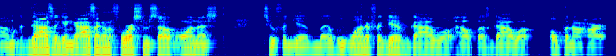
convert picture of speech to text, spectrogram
Um, God's again, God's not going to force Himself on us to forgive, but if we want to forgive, God will help us. God will open our heart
